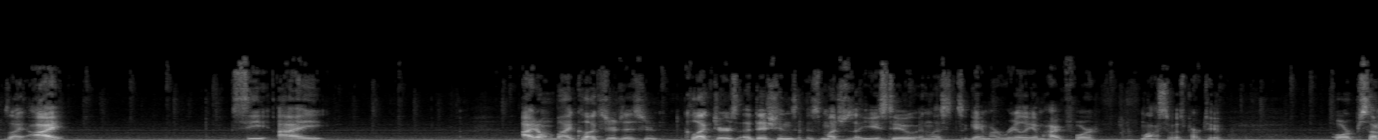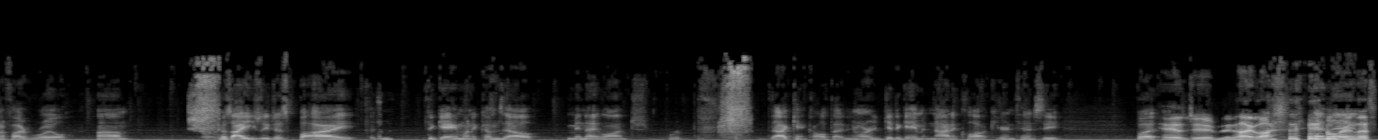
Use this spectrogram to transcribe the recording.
It's like I see I I don't buy collector's edition collector's editions as much as I used to unless it's a game I really am hyped for. Last of Us Part Two. Or Persona 5 Royal. Um because I usually just buy the game when it comes out, midnight launch. Or, I can't call it that anymore. You get a game at nine o'clock here in Tennessee. But Yeah, dude, Midnight Lights And then- unless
